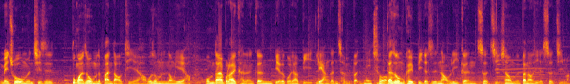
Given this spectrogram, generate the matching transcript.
没错，我们其实不管是我们的半导体也好，或者我们的农业也好，我们大概不太可能跟别的国家比量跟成本。没错。但是我们可以比的是脑力跟设计，像我们半导体的设计嘛，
